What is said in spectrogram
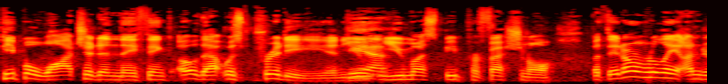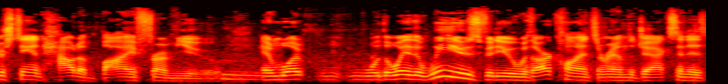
people watch it and they think oh that was pretty and you yeah. you must be professional but they don't really understand how to buy from you mm-hmm. and what the way that we use video with our clients around the Jackson is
